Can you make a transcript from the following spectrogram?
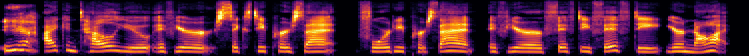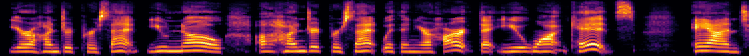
Yeah. I can tell you if you're 60% 40% if you're 50 50 you're not you're a hundred percent. You know a hundred percent within your heart that you want kids. And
